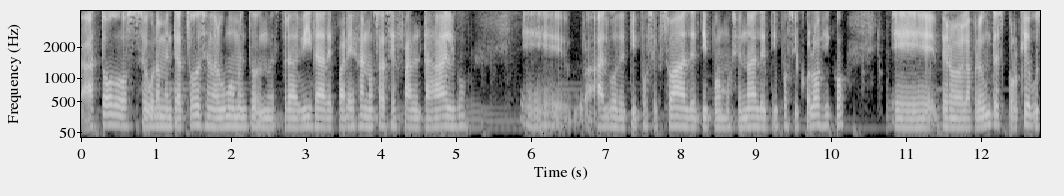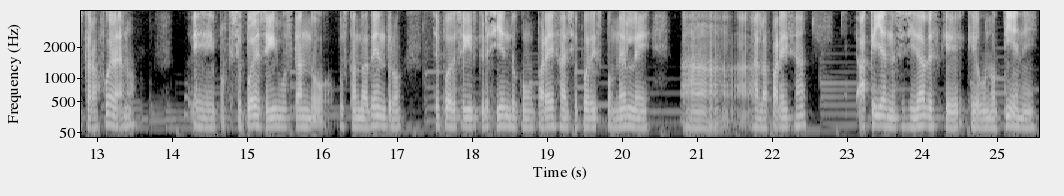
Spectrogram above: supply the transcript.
a todos, seguramente a todos en algún momento de nuestra vida de pareja nos hace falta algo, eh, algo de tipo sexual, de tipo emocional, de tipo psicológico, pero la pregunta es por qué buscar afuera, ¿no? porque se puede seguir buscando, buscando adentro, se puede seguir creciendo como pareja y se puede exponerle a, la pareja aquellas necesidades que uno tiene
